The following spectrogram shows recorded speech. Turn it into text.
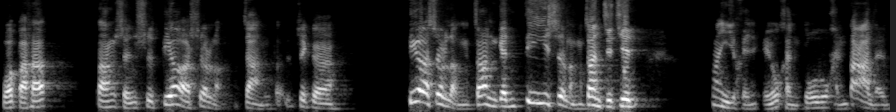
我把它当成是第二次冷战的这个第二次冷战跟第一次冷战之间，那有很有很多很大的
